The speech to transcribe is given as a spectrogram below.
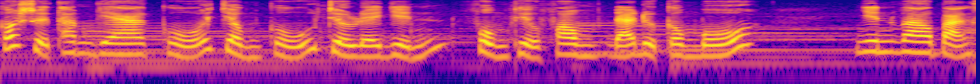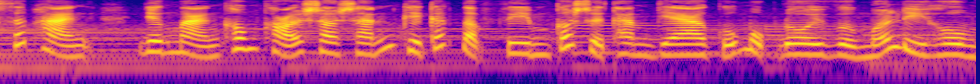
có sự tham gia của chồng cũ Triệu Lệ Dĩnh, Phùng Thiệu Phong đã được công bố. Nhìn vào bảng xếp hạng, dân mạng không khỏi so sánh khi các tập phim có sự tham gia của một đôi vừa mới ly hôn,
